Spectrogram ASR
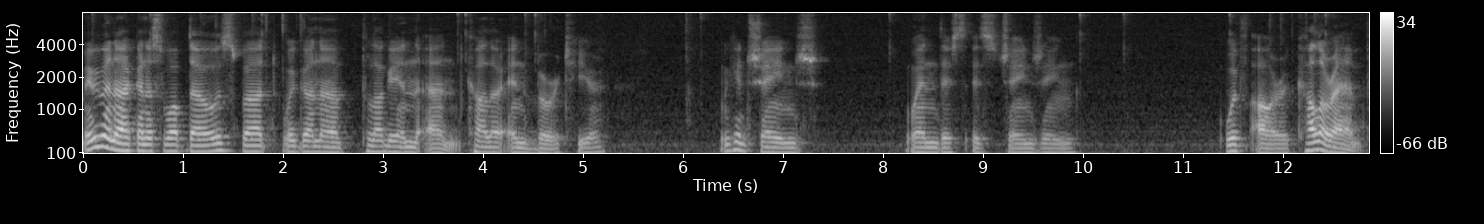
Maybe we're not gonna swap those, but we're gonna plug in and color invert here. We can change when this is changing with our color ramp,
